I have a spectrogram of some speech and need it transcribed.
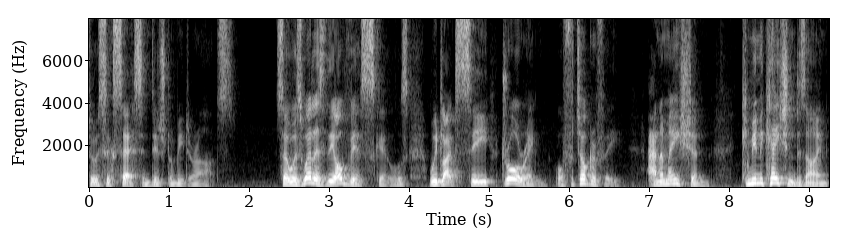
to a success in digital media arts. So as well as the obvious skills, we'd like to see drawing or photography, animation, communication design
